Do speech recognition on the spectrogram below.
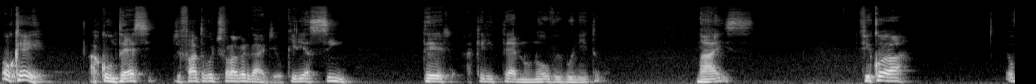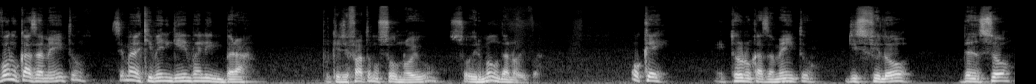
Ok, acontece, de fato eu vou te falar a verdade. Eu queria sim ter aquele terno novo e bonito, mas ficou lá. Eu vou no casamento, semana que vem ninguém vai lembrar, porque de fato eu não sou noivo, sou irmão da noiva. Ok, entrou no casamento, desfilou, dançou,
